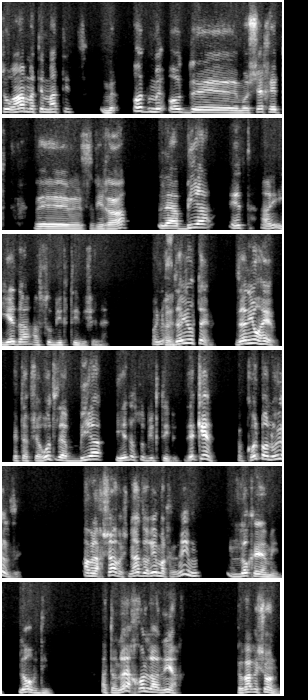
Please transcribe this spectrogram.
צורה מתמטית מאוד מאוד uh, מושכת וסבירה להביע את הידע הסובייקטיבי שלהם. כן. זה אני נותן, זה אני אוהב, את האפשרות להביע ידע סובייקטיבי. זה כן, הכל בנוי על זה. אבל עכשיו, שני הדברים האחרים לא קיימים, לא עובדים. אתה לא יכול להניח, דבר ראשון,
